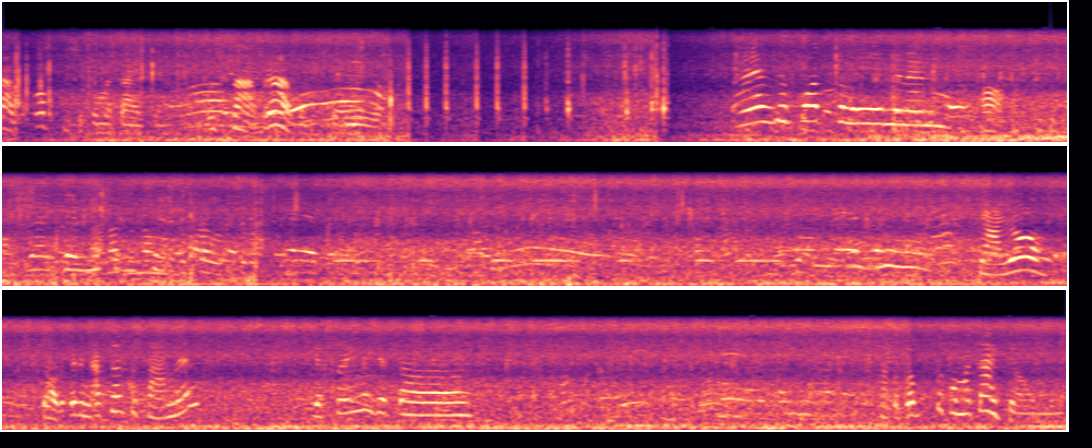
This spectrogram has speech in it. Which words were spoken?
Μπράβο, κόψτε σε κομματάκια. Σωστά, μπράβο. Ένα δεν φώτο με έναν μόνο. Α, Κι άλλο. Τώρα, περίμενε. Αυτό το φάμε. Και αυτό είναι για τα... Θα το κόψεις σε κομματάκια όμως.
